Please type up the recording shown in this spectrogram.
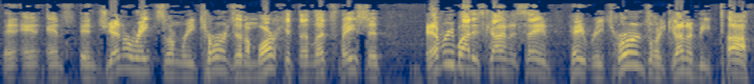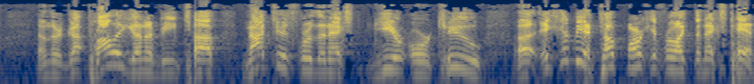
and, and, and, and generate some returns in a market that, let's face it, everybody's kind of saying, hey, returns are going to be tough. And they're got, probably going to be tough, not just for the next year or two, uh, it could be a tough market for like the next 10.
